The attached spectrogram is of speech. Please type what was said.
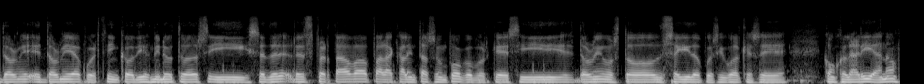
dormía, dormía pues 5 o 10 minutos y se despertaba para calentarse un poco, porque si dormimos todo seguido, pues igual que se congelaría, ¿no?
